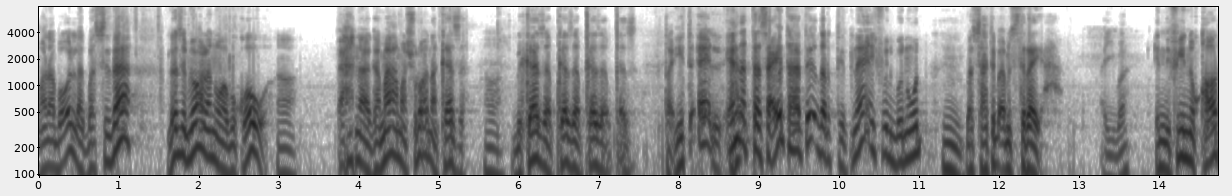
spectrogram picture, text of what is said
ما أنا بقول لك بس ده لازم يعلن وبقوه آه. إحنا يا جماعة مشروعنا كذا آه. بكذا بكذا بكذا بكذا. طيب. يتقال إن أنت ساعتها تقدر تتناقش في البنود مم. بس هتبقى مستريح. أيوه. إن في نقاط.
